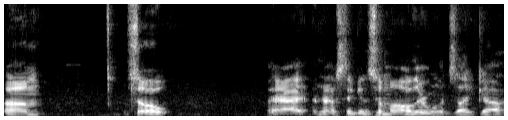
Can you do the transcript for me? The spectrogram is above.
Um, so I, I was thinking some other ones like uh,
